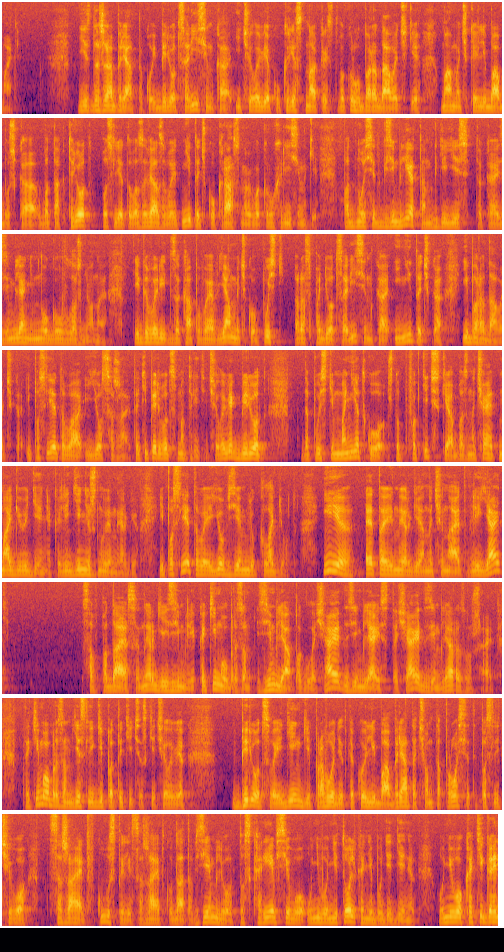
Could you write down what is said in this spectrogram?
мать. Есть даже обряд такой, берется рисинка и человеку крест-накрест вокруг бородавочки, мамочка или бабушка вот так трет, после этого завязывает ниточку красную вокруг рисинки, подносит к земле, там где есть такая земля немного увлажненная, и говорит, закапывая в ямочку, пусть распадется рисинка и ниточка и бородавочка, и после этого ее сажает. А теперь вот смотрите, человек берет допустим, монетку, что фактически обозначает магию денег или денежную энергию. И после этого ее в землю кладет. И эта энергия начинает влиять, совпадая с энергией Земли. Каким образом? Земля поглощает, Земля истощает, Земля разрушает. Таким образом, если гипотетически человек берет свои деньги, проводит какой-либо обряд, о чем-то просит, и после чего сажает в куст или сажает куда-то в землю, то скорее всего у него не только не будет денег, у него категорически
